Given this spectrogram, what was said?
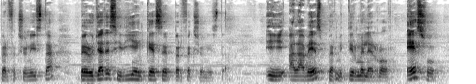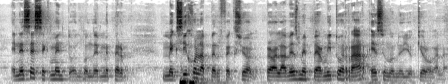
perfeccionista, pero ya decidí en qué ser perfeccionista. Y a la vez permitirme el error. Eso, en ese segmento en donde me, me exijo la perfección, pero a la vez me permito errar, es en donde yo quiero ganar.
